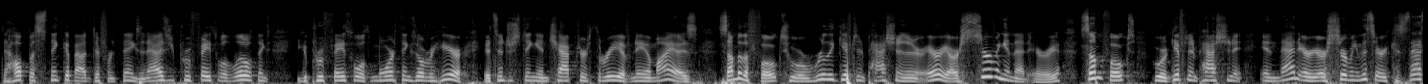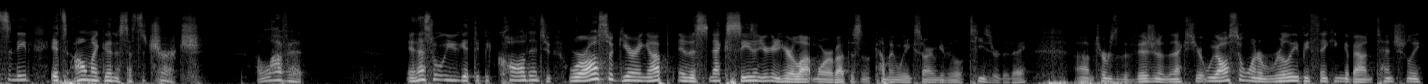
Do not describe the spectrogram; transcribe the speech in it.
to help us think about different things. And as you prove faithful with little things, you can prove faithful with more things over here. It's interesting in chapter 3 of Nehemiah is some of the folks who are really gifted and passionate in their area are serving in that area. Some folks who are gifted and passionate in that area are serving in this area because that's the need. It's, oh my goodness, that's the church. I love it. And that's what you get to be called into. We're also gearing up in this next season. You're going to hear a lot more about this in the coming weeks. Sorry, I'm giving you a little teaser today. Um, in terms of the vision of the next year, we also want to really be thinking about intentionally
